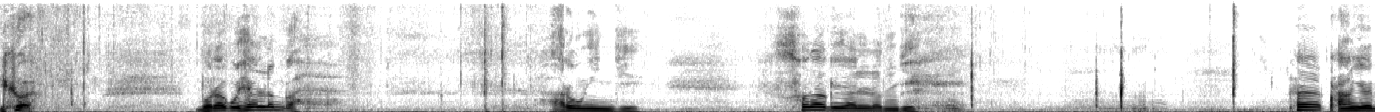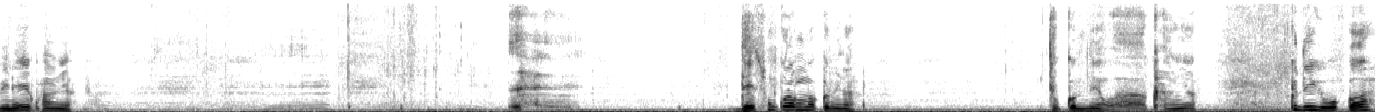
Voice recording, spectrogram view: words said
이거 뭐라고 해야 할런가? 아롱인지 설악이 할런지. 하, 광엽이네 광엽. 내 손가락만큼이나 두껍네. 와 광엽. 근데 이게 뭘까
